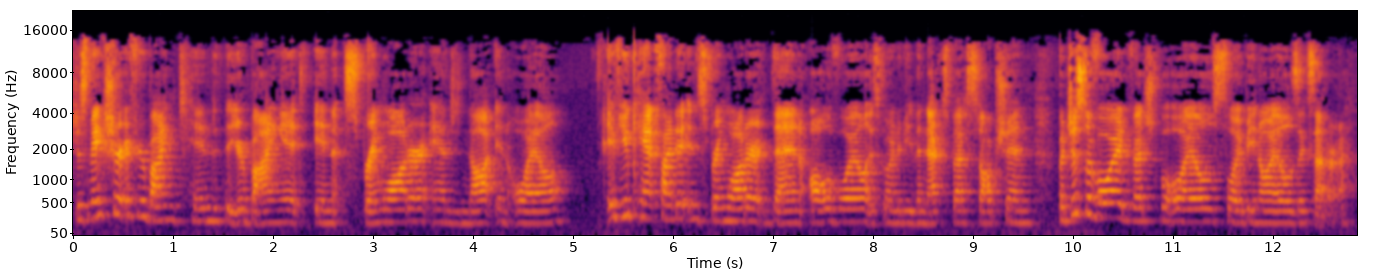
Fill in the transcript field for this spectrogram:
Just make sure if you're buying tinned that you're buying it in spring water and not in oil. If you can't find it in spring water, then olive oil is going to be the next best option, but just avoid vegetable oils, soybean oils, etc.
